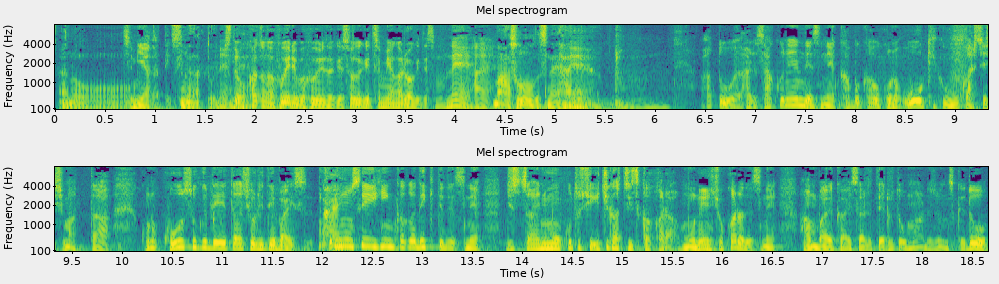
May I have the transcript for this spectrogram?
あのー、積み上がっていく。積み上がっております、ね、でも数が増えれば増えるだけ、それだけ積み上がるわけですもんね。はい、まあそうですね、はい。ねあと、やはり昨年ですね、株価をこの大きく動かしてしまった、この高速データ処理デバイス、これの製品化ができてですね、はい、実際にもう今年1月5日から、もう年初からですね、販売開始されていると思われるんですけど、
